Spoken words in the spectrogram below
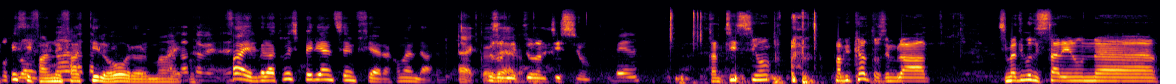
Questi fanno No, i fatti loro ormai. sì. la tua esperienza in fiera, com'è andata? Ecco, è Io sono vero. divertito tantissimo. bene Tantissimo. Ma più che altro sembra, sembra tipo di stare in un... eh,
